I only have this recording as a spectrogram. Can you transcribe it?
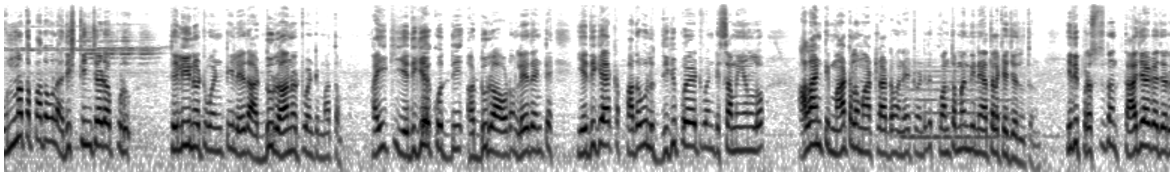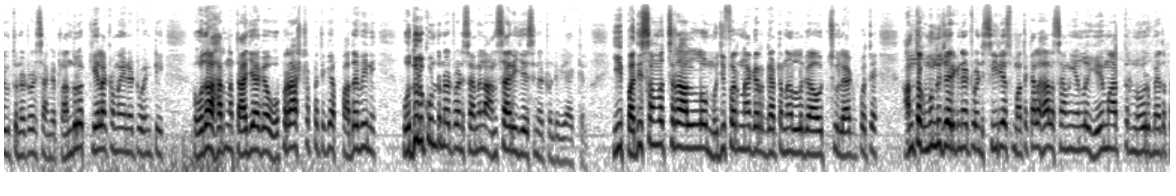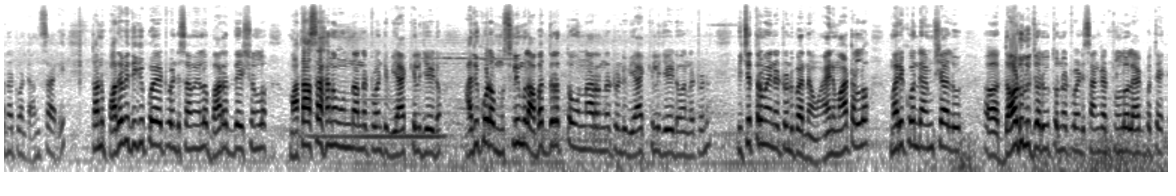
ఉన్నత పదవులు అధిష్ఠించేటప్పుడు తెలియనటువంటి లేదా అడ్డు రానటువంటి మతం పైకి ఎదిగే కొద్దీ అడ్డు రావడం లేదంటే ఎదిగాక పదవులు దిగిపోయేటువంటి సమయంలో అలాంటి మాటలు మాట్లాడడం అనేటువంటిది కొంతమంది నేతలకే జరుగుతుంది. ఇది ప్రస్తుతం తాజాగా జరుగుతున్నటువంటి సంఘటన. అందులో కీలకమైనటువంటి ఉదాహరణ తాజాగా ఉపరాష్ట్రపతిగా పదవిని వదులుకుంటున్నటువంటి సమయంలో అన్సారీ చేసినటువంటి వ్యాఖ్యలు. ఈ పది సంవత్సరాల్లో ముజఫర్నగర్ ఘటనలు కావచ్చు లేకపోతే అంతకుముందు జరిగినటువంటి సీరియస్ మత కలహాల సమయంలో ఏమాత్రం నోరు మెదపనటువంటి అన్సారీ తను పదవి దిగిపోయేటువంటి సమయంలో భారతదేశంలో మతాసహనం ఉందన్నటువంటి వ్యాఖ్యలు చేయడం అది కూడా ముస్లింలు అభద్రతతో ఉన్నారన్నటువంటి వ్యాఖ్యలు చేయడం అన్నటువంటి విచిత్రమైనటువంటి పరిణామం. ఆయన మాటల్లో మరికొన్ని అంశాలు దాడులు జరుగుతున్నటువంటి సంఘటనలో లేకపోతే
